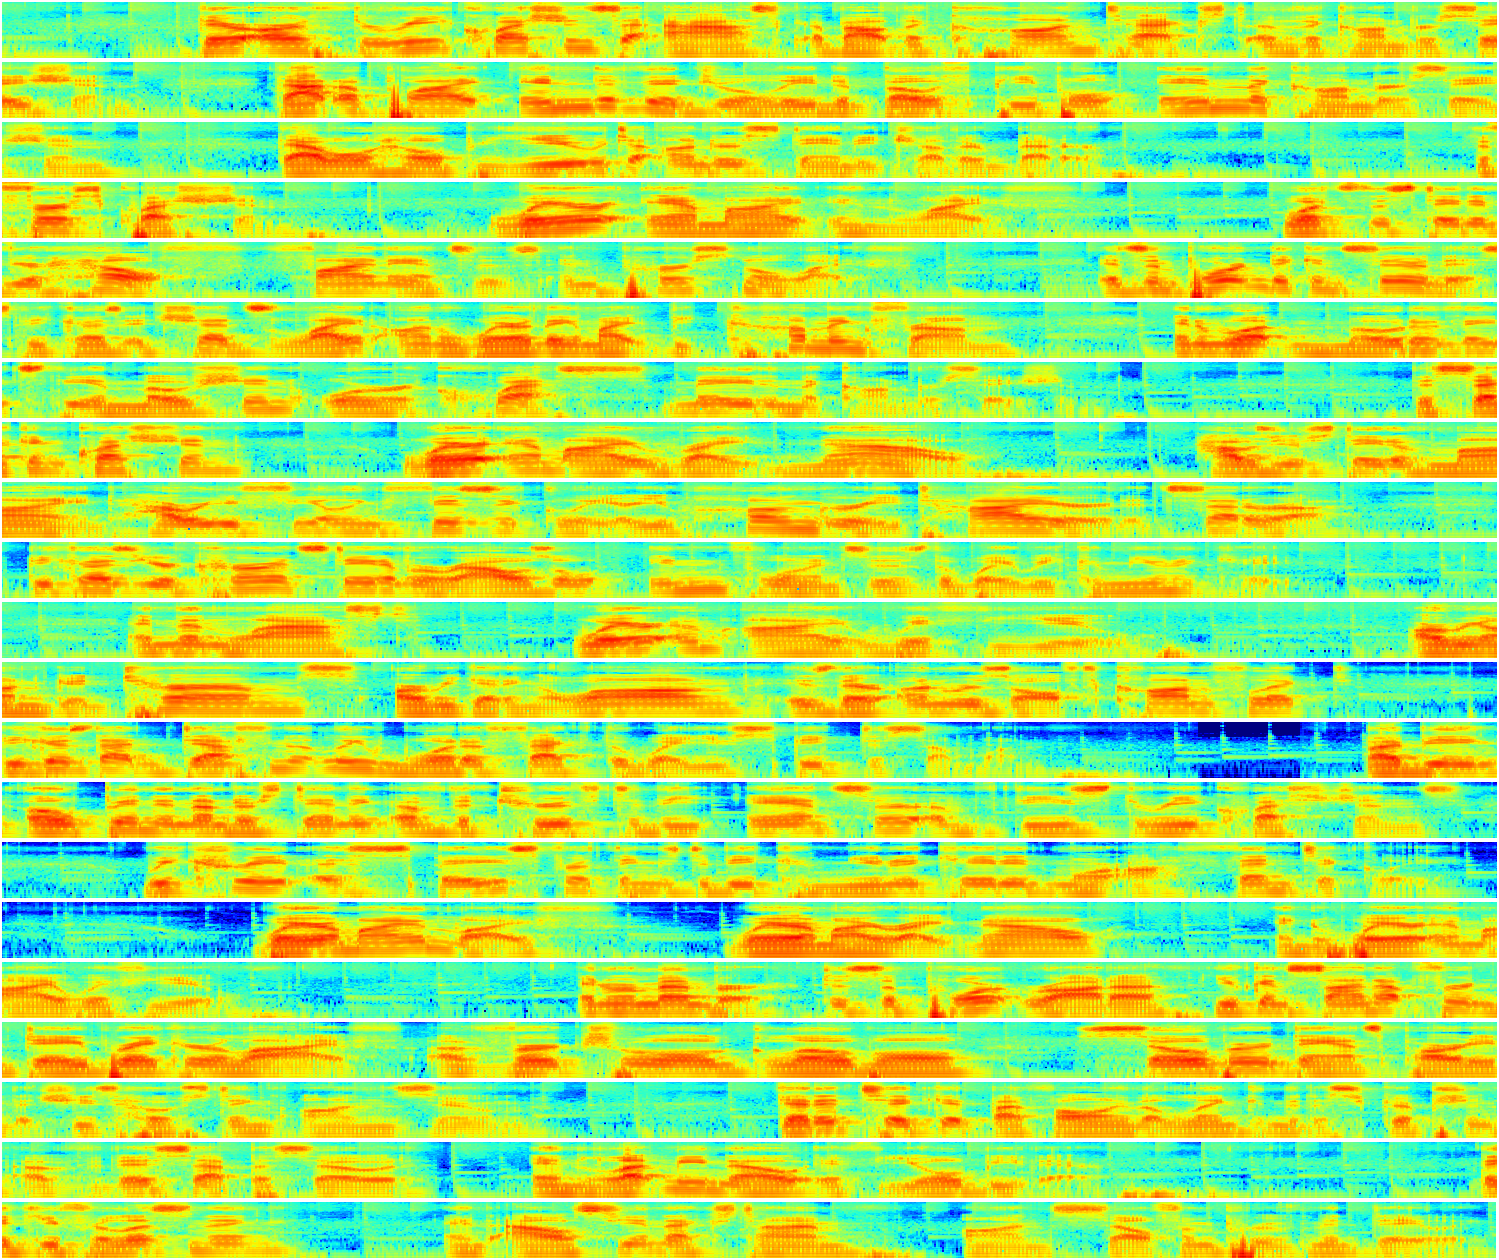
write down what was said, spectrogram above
There are three questions to ask about the context of the conversation that apply individually to both people in the conversation that will help you to understand each other better. The first question Where am I in life? What's the state of your health, finances, and personal life? It's important to consider this because it sheds light on where they might be coming from and what motivates the emotion or requests made in the conversation. The second question Where am I right now? How's your state of mind? How are you feeling physically? Are you hungry, tired, etc.? Because your current state of arousal influences the way we communicate. And then last, where am I with you? Are we on good terms? Are we getting along? Is there unresolved conflict? Because that definitely would affect the way you speak to someone. By being open and understanding of the truth to the answer of these three questions, we create a space for things to be communicated more authentically. Where am I in life? Where am I right now? And where am I with you? And remember, to support Radha, you can sign up for Daybreaker Live, a virtual, global, sober dance party that she's hosting on Zoom. Get a ticket by following the link in the description of this episode and let me know if you'll be there. Thank you for listening, and I'll see you next time on Self Improvement Daily.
